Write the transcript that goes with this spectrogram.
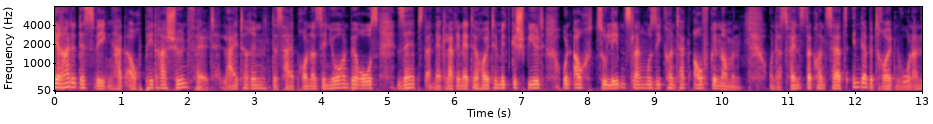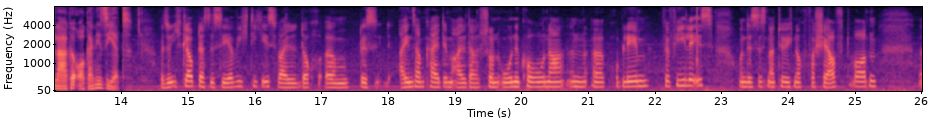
Gerade deswegen hat auch Petra Schönfeld, Leiterin des Heilbronner Seniorenbüros, selbst an der Klarinette heute mitgespielt und auch zu lebenslang Musikkontakt aufgenommen und das Fensterkonzert in der betreuten Wohnanlage organisiert. Also ich glaube, dass es sehr wichtig ist, weil doch ähm, das Einsamkeit im Alter schon ohne Corona ein äh, Problem für viele ist und es ist natürlich noch verschärft worden. Äh,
